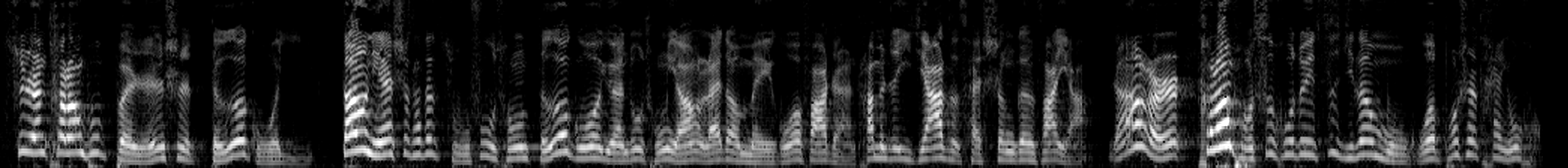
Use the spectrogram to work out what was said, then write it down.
虽然特朗普本人是德国裔，当年是他的祖父从德国远渡重洋来到美国发展，他们这一家子才生根发芽。然而，特朗普似乎对自己的母国不是太友好。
